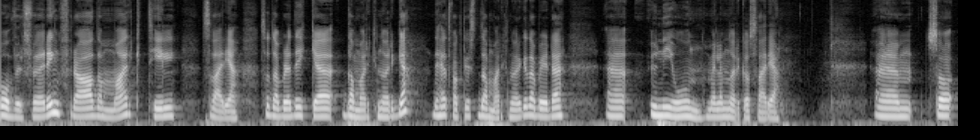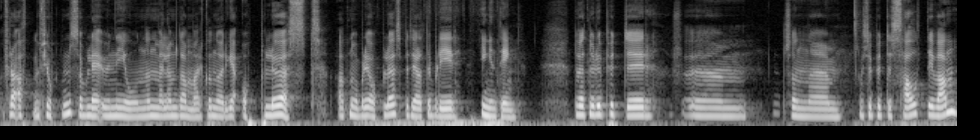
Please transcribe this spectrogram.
overføring fra Danmark til Sverige. Så da ble det ikke Danmark-Norge. Det het faktisk Danmark-Norge. Da blir det eh, union mellom Norge og Sverige. Um, så fra 1814 så ble unionen mellom Danmark og Norge oppløst. At noe blir oppløst, betyr at det blir ingenting. Du vet når du putter um, sånn um, Hvis du putter salt i vann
